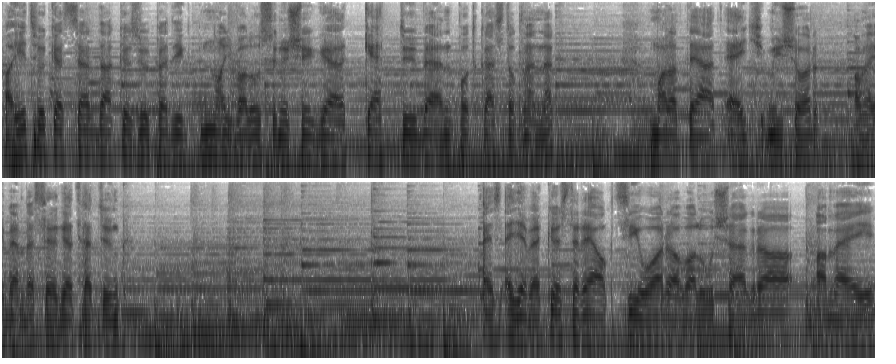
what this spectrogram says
A hétfőket szerdák közül pedig nagy valószínűséggel kettőben podcastok mennek. Maradt tehát egy műsor, amelyben beszélgethetünk. Ez egyebek közt reakció arra a valóságra, amely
